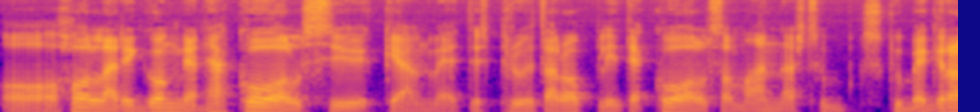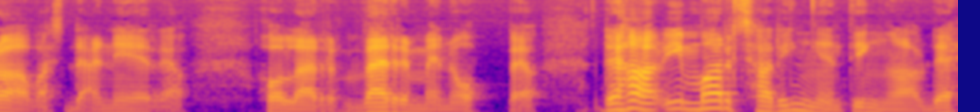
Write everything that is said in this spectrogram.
och håller igång den här kolcykeln, vet du, sprutar upp lite kol som annars skulle begravas där nere och håller värmen uppe. Det har, Mars har ingenting av det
